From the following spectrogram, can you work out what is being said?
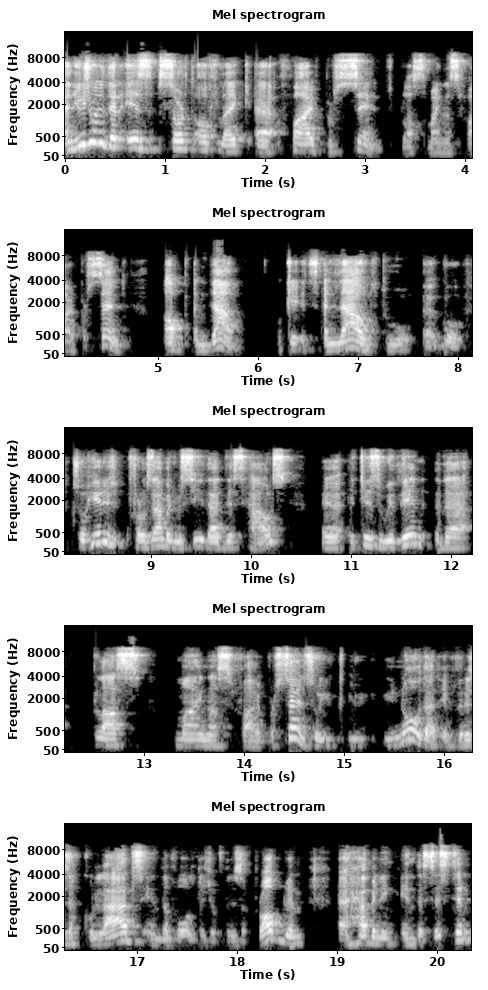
And usually there is sort of like 5%, plus 5% up and down. Okay, it's allowed to uh, go. So here is, for example, you see that this house, uh, it is within the plus 5%. So you, you, you, know that if there is a collapse in the voltage, if there is a problem uh, happening in the system,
